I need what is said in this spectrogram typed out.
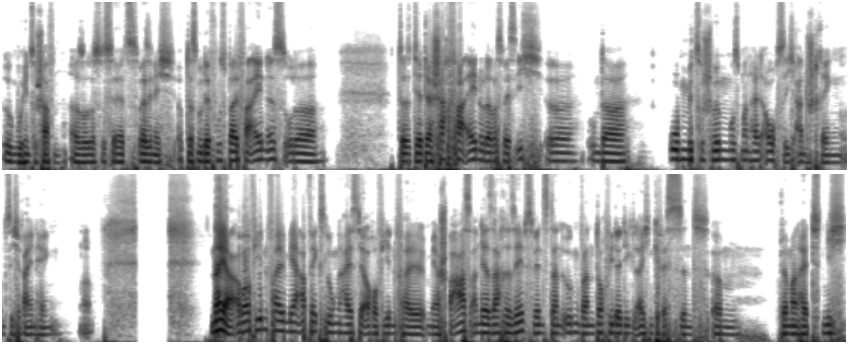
irgendwohin zu schaffen. Also das ist ja jetzt, weiß ich nicht, ob das nur der Fußballverein ist oder der, der, der Schachverein oder was weiß ich, äh, um da oben mitzuschwimmen, muss man halt auch sich anstrengen und sich reinhängen. Ne? Naja, aber auf jeden Fall mehr Abwechslung heißt ja auch auf jeden Fall mehr Spaß an der Sache, selbst wenn es dann irgendwann doch wieder die gleichen Quests sind. Ähm, wenn man halt nicht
